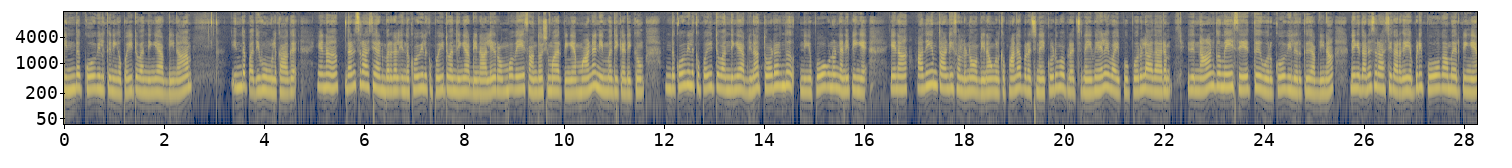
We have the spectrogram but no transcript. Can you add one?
இந்த கோவிலுக்கு நீங்கள் போயிட்டு வந்தீங்க அப்படின்னா இந்த பதிவு உங்களுக்காக. ஏன்னா தனுசு ராசி அன்பர்கள் இந்த கோவிலுக்கு போயிட்டு வந்தீங்க அப்படின்னாலே ரொம்பவே சந்தோஷமாக இருப்பீங்க. மன நிம்மதி கிடைக்கும். இந்த கோவிலுக்கு போயிட்டு வந்தீங்க அப்படின்னா தொடர்ந்து நீங்கள் போகணும்னு நினைப்பீங்க. ஏன்னா அதையும் தாண்டி சொல்லணும் அப்படின்னா உங்களுக்கு பண பிரச்சனை குடும்ப பிரச்சனை வேலைவாய்ப்பு பொருளாதாரம் இது நான்குமே சேர்த்து ஒரு கோவில் இருக்குது அப்படின்னா நீங்கள் தனுசு ராசிக்காரங்க எப்படி போகாமல் இருப்பீங்க?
